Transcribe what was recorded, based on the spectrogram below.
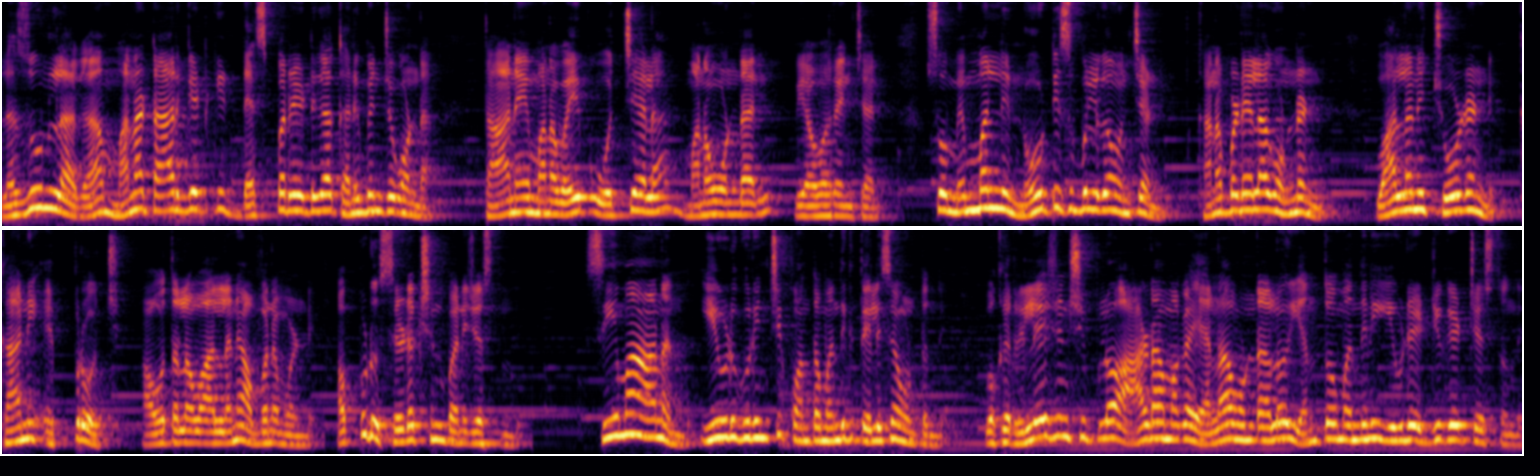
లజూన్ లాగా మన టార్గెట్కి డెస్పరేట్గా కనిపించకుండా తానే మన వైపు వచ్చేలా మనం ఉండాలి వ్యవహరించాలి. సో మిమ్మల్ని నోటీసబుల్గా ఉంచండి కనపడేలాగా ఉండండి వాళ్ళని చూడండి కానీ అప్రోచ్ అవతల వాళ్ళని అవ్వనివ్వండి. అప్పుడు సెడక్షన్ పనిచేస్తుంది. సీమా ఆనంద్ ఈవిడ గురించి కొంతమందికి తెలిసే ఉంటుంది. ఒక రిలేషన్షిప్లో ఆడామగ ఎలా ఉండాలో ఎంతో మందిని ఈవిడ ఎడ్యుకేట్ చేస్తుంది.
